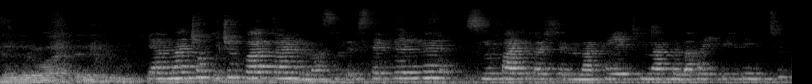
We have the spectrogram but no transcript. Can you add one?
Sen böyle vaatler veriyorsun. Yani ben çok küçük vaat vermedim aslında. İsteklerini sınıf arkadaşlarımdan, heyetimden de daha iyi bildiğim için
